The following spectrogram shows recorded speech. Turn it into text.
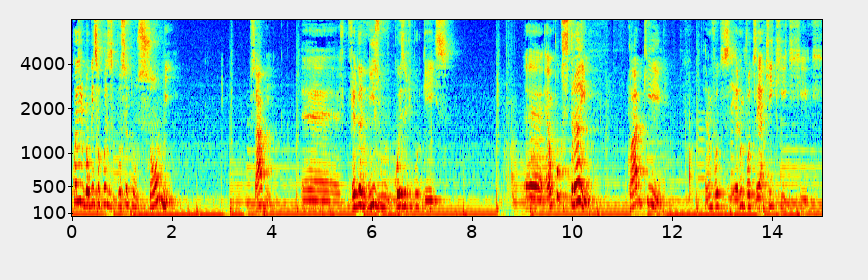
coisas de burguês são coisas que você consome, sabe? É, veganismo, coisa de burguês. É, é, um pouco estranho. Claro que eu não vou dizer, eu não vou dizer aqui que, que, que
